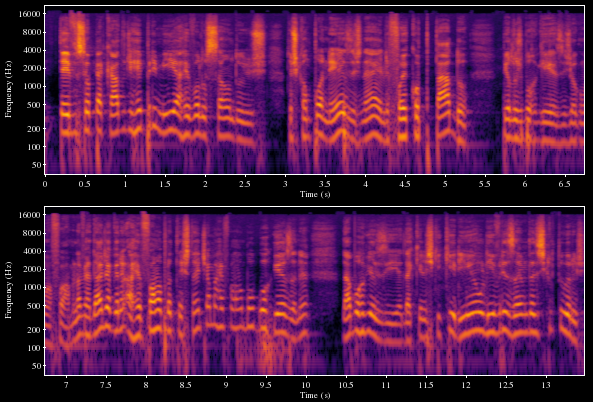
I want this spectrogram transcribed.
teve o seu pecado de reprimir a revolução dos, dos camponeses, né? Ele foi cooptado pelos burgueses de alguma forma. Na verdade, a, a reforma protestante é uma reforma bur- burguesa, né? Da burguesia, daqueles que queriam o livre exame das escrituras.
